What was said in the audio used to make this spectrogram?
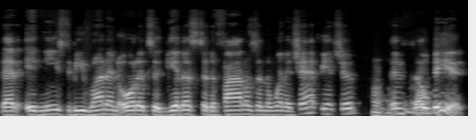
that it needs to be run in order to get us to the finals and to win a championship, mm-hmm. then so be it.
